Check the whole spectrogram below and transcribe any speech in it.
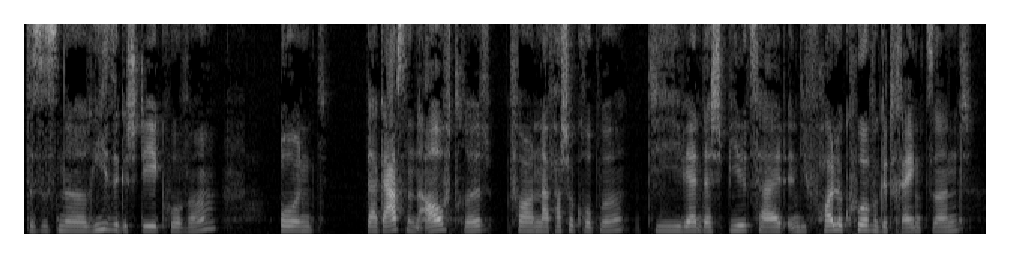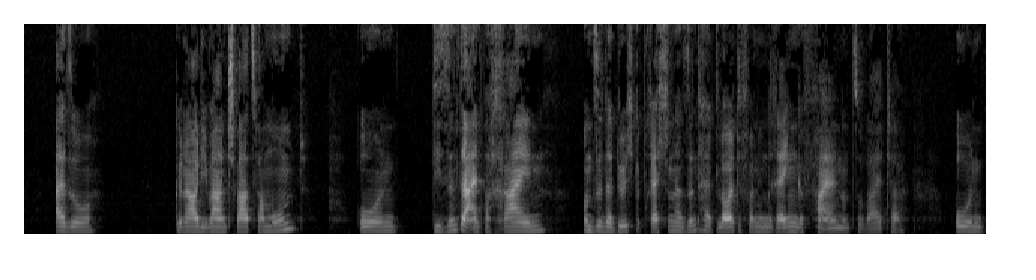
Das ist eine riesige Stehkurve. Und da gab's einen Auftritt von einer Faschogruppe, die während der Spielzeit in die volle Kurve gedrängt sind. Also, genau, die waren schwarz vermummt. Und die sind da einfach rein und sind da durchgebrecht und dann sind halt Leute von den Rängen gefallen und so weiter. Und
